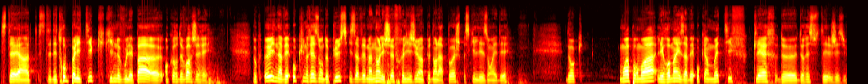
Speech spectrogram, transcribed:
c'était des troubles politiques qu'ils ne voulaient pas encore devoir gérer. Donc eux, ils n'avaient aucune raison de plus. Ils avaient maintenant les chefs religieux un peu dans la poche parce qu'ils les ont aidés. Donc moi, pour moi, les Romains, ils n'avaient aucun motif clair de, ressusciter Jésus.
